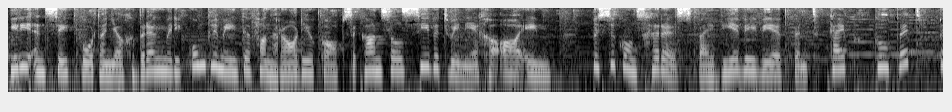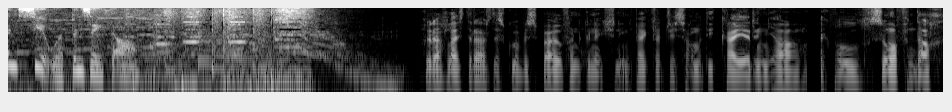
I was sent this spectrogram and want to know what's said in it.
Hierdie inset word aan jou gebring met die komplimente van Radio Kaapse Kansel 729 AM. Besoek ons gerus by www.cape pulpit.co.za. Goeiedag luisteraars, dis Kobus Pau van Connection Impact wat weer saam met u kuier en ja, ek wil sommer vandag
